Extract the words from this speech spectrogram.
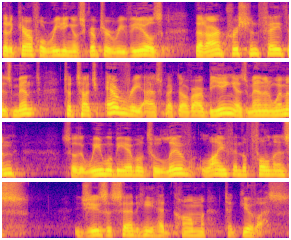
that a careful reading of Scripture reveals that our Christian faith is meant to touch every aspect of our being as men and women so that we will be able to live life in the fullness Jesus said He had come to give us.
